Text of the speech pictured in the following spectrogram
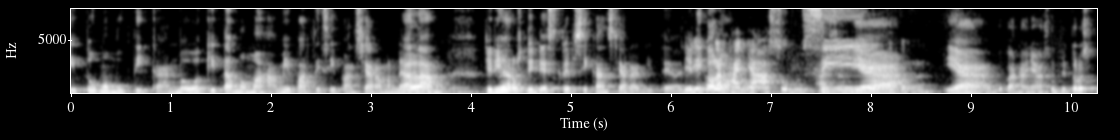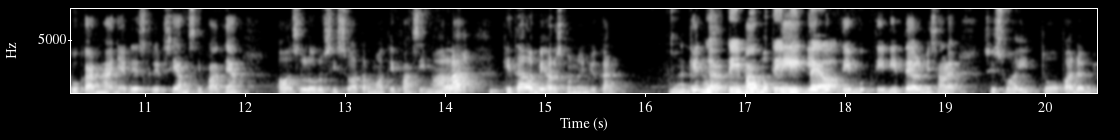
itu membuktikan bahwa kita memahami partisipan secara mendalam. Jadi harus dideskripsikan secara detail. Jadi, Jadi, bukan kalau hanya asumsi Asum- ya. ataupun ya bukan hanya asumsi terus bukan hanya deskripsi yang sifatnya oh seluruh siswa termotivasi malah kita lebih harus menunjukkan mungkin nggak Bukti-bukti Pak, bukti detail. bukti-bukti detail misalnya siswa itu pada eh,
